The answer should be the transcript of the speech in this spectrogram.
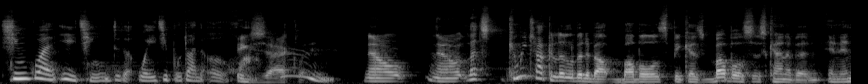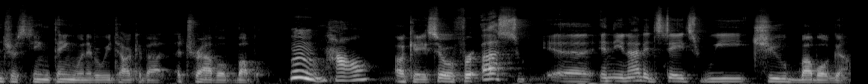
新冠疫情这个危机不断的恶化。Exactly. Now, now let's can we talk a little bit about bubbles because bubbles is kind of an, an interesting thing whenever we talk about a travel bubble. 嗯，好。Okay, so for us uh, in the United States, we chew bubble gum.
